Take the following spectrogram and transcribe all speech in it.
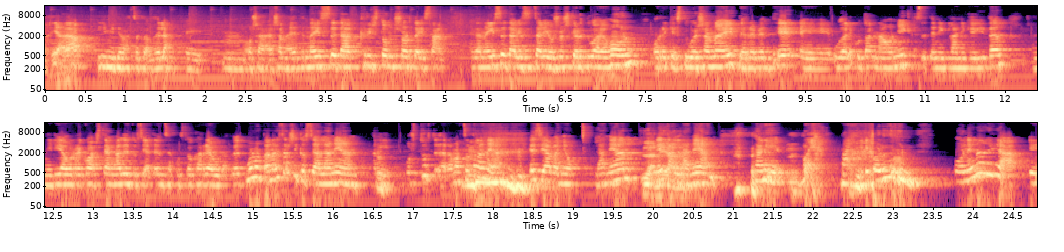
egia da, limite batzuk daudela. E, mm, osea, esan nahi, naiz eta kriston sorta izan. Eta naiz eta bizitzari oso eskertua egon, horrek ez du esan nahi, derrepente e, udalekutan nahonik, ez detenik lanik egiten, niri aurreko astean galdetu ziaten, ze justo karrea bukatu. Et, bueno, eta noiz hasiko zea lanean, Hani, bost urte dara matzat lanean. Ez ja, baino, lanean, Lanean. benetan lanean. Hani, bai, bai, orduan, Honen harira, e,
